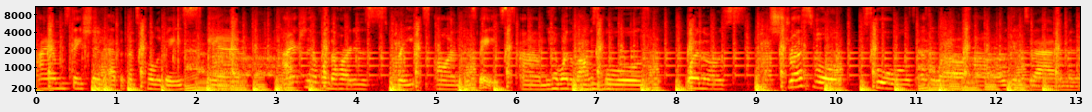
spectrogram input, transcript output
I am stationed at the Pensacola base, and I actually have one of the hardest rates on this base. Um, we have one of the longest schools, one of the most stressful schools as well. Um, we'll get into that in a minute.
